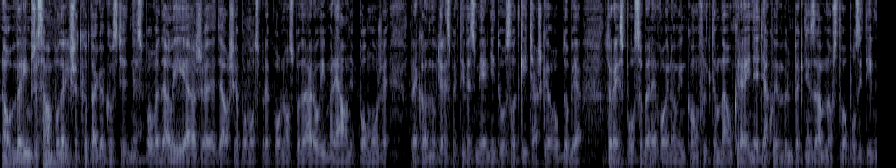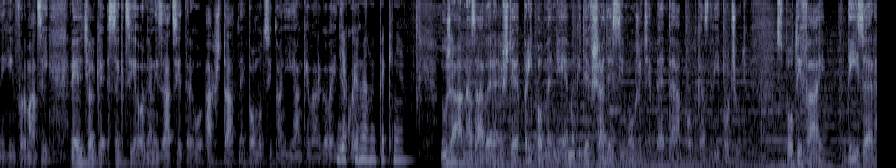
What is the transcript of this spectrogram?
No, verím, že sa vám podarí všetko tak, ako ste dnes povedali a že ďalšia pomoc pre polnohospodárov im reálne pomôže preklenúť, respektíve zmierniť dôsledky ťažkého obdobia, ktoré je spôsobené vojnovým konfliktom na Ukrajine. Ďakujem veľmi pekne za množstvo pozitívnych informácií. Riaditeľke sekcie organizácie trhu a štátnej pomoci pani Janke Vargovej. Ďakujem, Ďakujem veľmi pekne. Nuža, na záver ešte pripomeniem, kde všade si môžete BPA podcast vypočuť. Spotify, Deezer,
